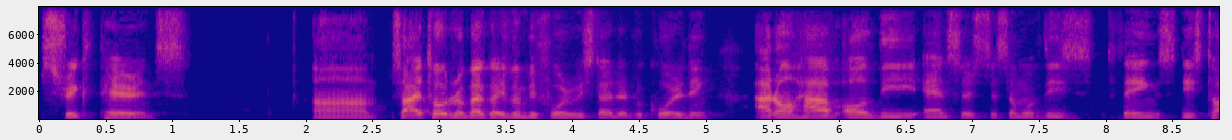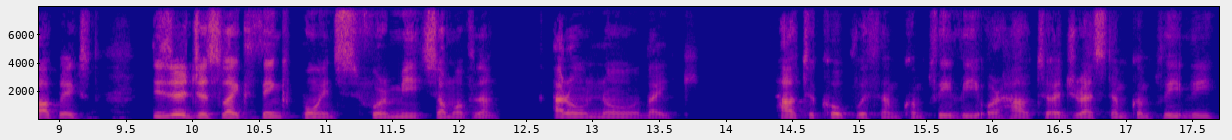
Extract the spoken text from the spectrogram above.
strict parents. Um so I told Rebecca even before we started recording, I don't have all the answers to some of these things, these topics. These are just like think points for me, some of them. I don't know like how to cope with them completely or how to address them completely.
